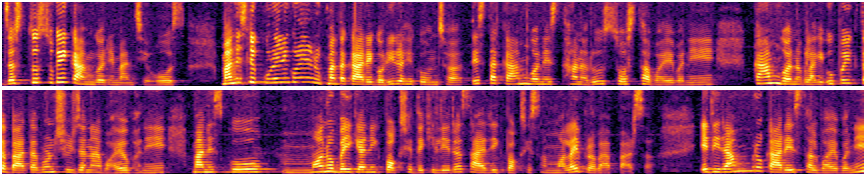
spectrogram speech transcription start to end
जस्तो सुकै काम गर्ने मान्छे होस् मानिसले कुनै न कुनै रूपमा त कार्य गरिरहेको हुन्छ। त्यस्ता काम गर्ने स्थानहरू स्वस्थ भयो भने काम गर्नको लागि उपयुक्त वातावरण सिर्जना भयो भने मानिसको मनोवैज्ञानिक पक्षदेखि लिएर शारीरिक पक्षसम्मलाई प्रभाव पार्छ। यदि राम्रो कार्यस्थल भयो भने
